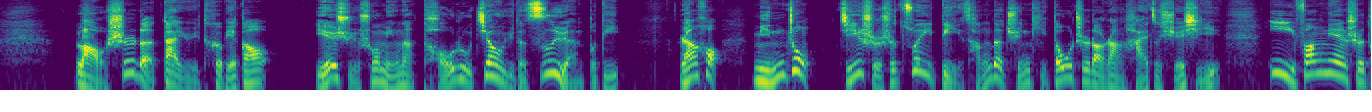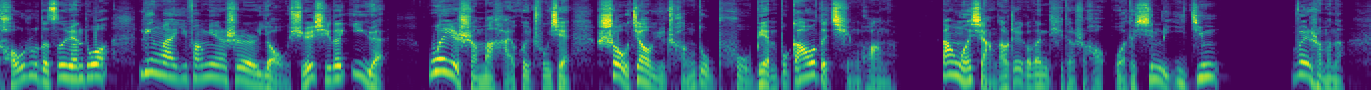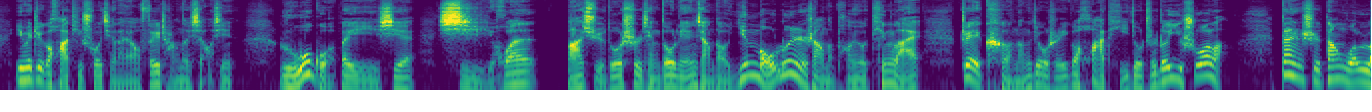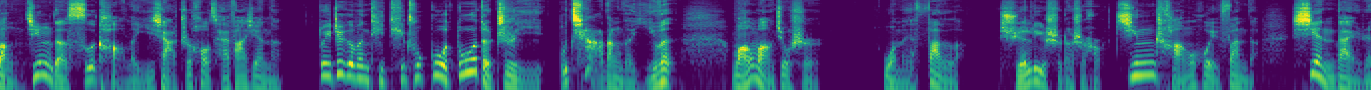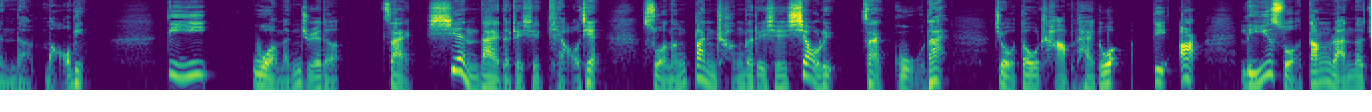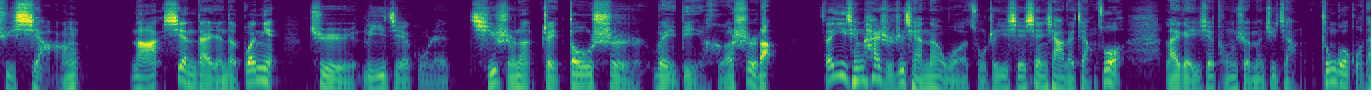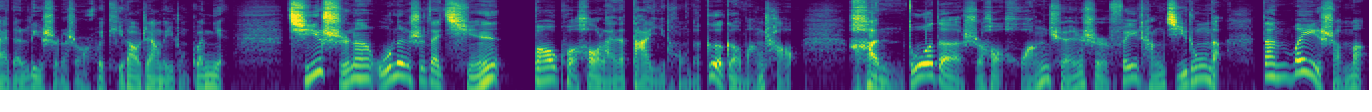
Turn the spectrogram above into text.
老师的待遇特别高，也许说明呢投入教育的资源不低。然后民众即使是最底层的群体都知道让孩子学习，一方面是投入的资源多，另外一方面是有学习的意愿。为什么还会出现受教育程度普遍不高的情况呢？当我想到这个问题的时候，我的心里一惊。为什么呢？因为这个话题说起来要非常的小心，如果被一些喜欢把许多事情都联想到阴谋论上的朋友听来，这可能就是一个话题，就值得一说了。但是当我冷静地思考了一下之后，才发现呢，对这个问题提出过多的质疑、不恰当的疑问，往往就是我们犯了学历史的时候经常会犯的现代人的毛病。第一，我们觉得在现代的这些条件所能办成的这些效率，在古代就都差不太多。第二，理所当然的去想拿现代人的观念去理解古人，其实呢，这都是未必合适的。在疫情开始之前呢，我组织一些线下的讲座，来给一些同学们去讲中国古代的历史的时候，会提到这样的一种观念。其实呢，无论是在秦，包括后来的大一统的各个王朝，很多的时候皇权是非常集中的，但为什么？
